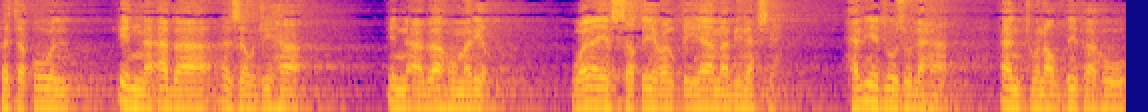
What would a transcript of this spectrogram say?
فتقول إن أبا زوجها إن أباه مريض ولا يستطيع القيام بنفسه هل يجوز لها أن تنظفه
